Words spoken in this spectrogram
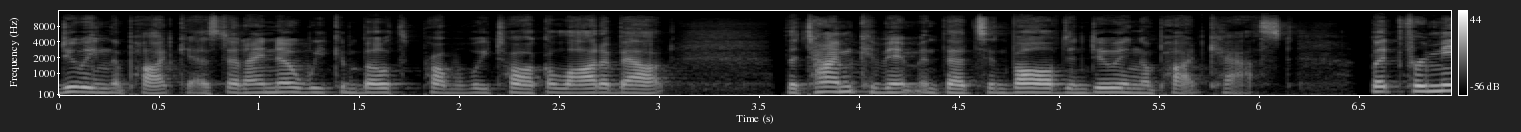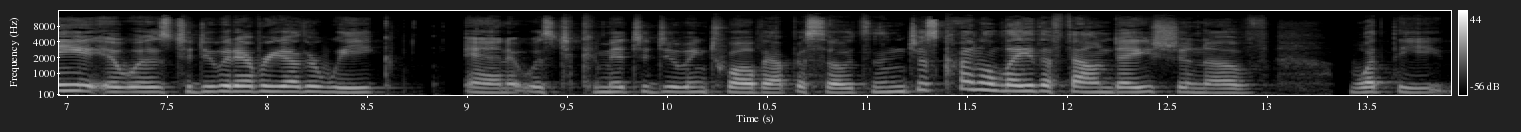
doing the podcast. And I know we can both probably talk a lot about the time commitment that's involved in doing a podcast. But for me, it was to do it every other week and it was to commit to doing 12 episodes and just kind of lay the foundation of what the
